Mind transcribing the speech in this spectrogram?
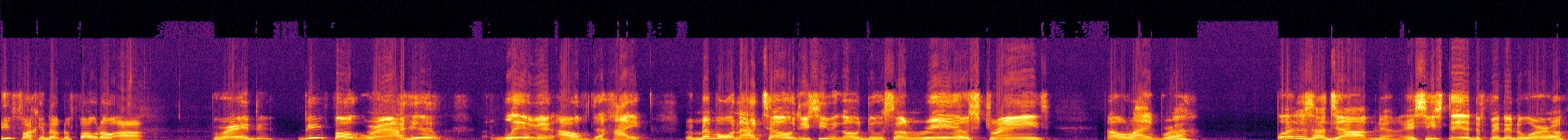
He fucking up the photo op. Brandon, these folk around here living off the hype. Remember when I told you she was gonna do something real strange? I was like, bruh, What is her job now? Is she still defending the world?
